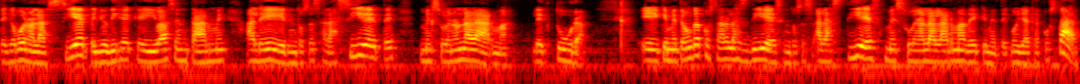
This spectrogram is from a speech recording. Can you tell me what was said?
de que, bueno, a las 7 yo dije que iba a sentarme a leer, entonces a las 7 me suena una alarma, lectura. Eh, que me tengo que acostar a las 10, entonces a las 10 me suena la alarma de que me tengo ya que acostar.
